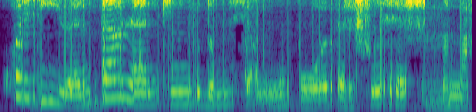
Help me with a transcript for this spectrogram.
快递员当然听不懂小巫婆在说些什么啦，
